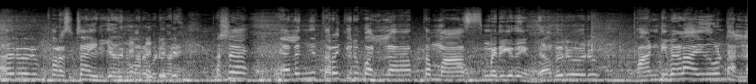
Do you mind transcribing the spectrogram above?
അതൊരു ഒരു പ്രശ്നമായിരിക്കും അതിന് മറുപടി പറയാൻ. പക്ഷേ ഇലഞ്ഞിത്തറയ്ക്കൊരു വല്ലാത്ത മാസ്മരികതയുണ്ട്. അതൊരു ഒരു പാണ്ഡിമേള ആയതുകൊണ്ടല്ല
